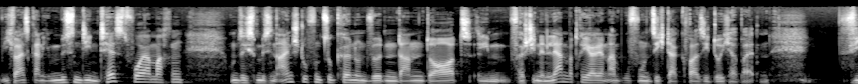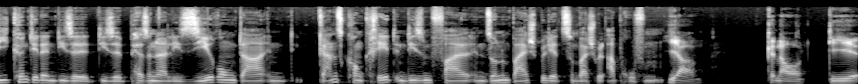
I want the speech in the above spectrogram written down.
ich weiß gar nicht, müssen die einen Test vorher machen, um sich so ein bisschen einstufen zu können und würden dann dort die verschiedenen Lernmaterialien abrufen und sich da quasi durcharbeiten. Wie könnt ihr denn diese, diese Personalisierung da in, ganz konkret in diesem Fall, in so einem Beispiel jetzt zum Beispiel abrufen? Ja, genau. Die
